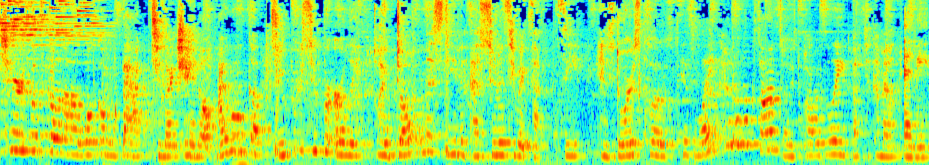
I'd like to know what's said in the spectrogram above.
cheers, what's going on? Welcome back to my channel. I woke up super, super early so I don't miss Stephen as soon as he wakes up. See, his door is closed. His light kind of looks on, so he's probably about to come out any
